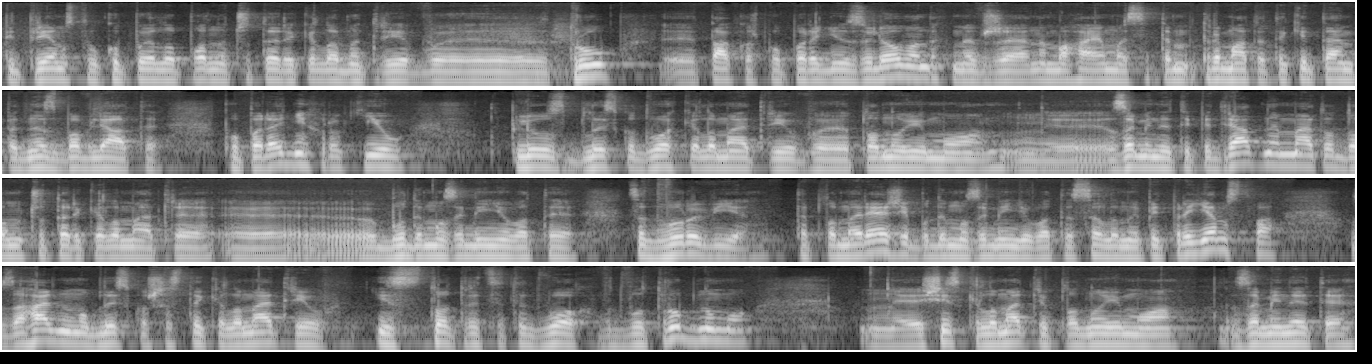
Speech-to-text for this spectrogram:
Підприємство купило понад 4 кілометрів труб, також попередньо ізольованих. Ми вже намагаємося тримати такі темпи, не збавляти попередніх років. Плюс близько двох кілометрів е, плануємо е, замінити підрядним методом. 4 кілометри е, будемо замінювати це дворові тепломережі, будемо замінювати силами підприємства. В загальному близько 6 кілометрів із 132 в двотрубному. 6 кілометрів плануємо замінити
